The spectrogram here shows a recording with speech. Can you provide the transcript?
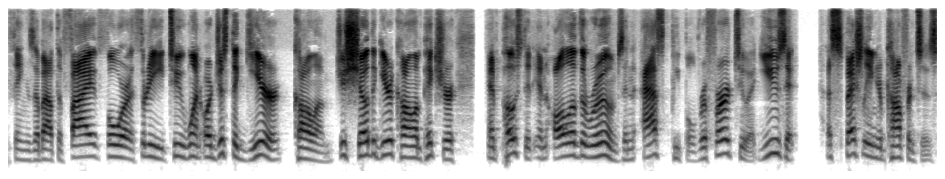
things about the five, four, three, two, one, or just the gear column. Just show the gear column picture and post it in all of the rooms and ask people, refer to it, use it, especially in your conferences.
